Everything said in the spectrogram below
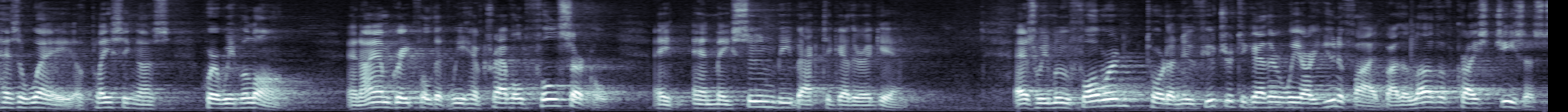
has a way of placing us where we belong, and I am grateful that we have traveled full circle eh, and may soon be back together again. As we move forward toward a new future together, we are unified by the love of Christ Jesus,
